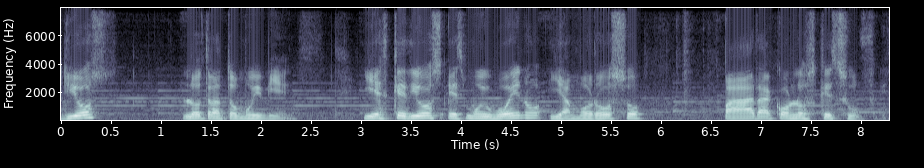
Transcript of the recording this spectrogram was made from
Dios lo trató muy bien. Y es que Dios es muy bueno y amoroso para con los que sufren.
